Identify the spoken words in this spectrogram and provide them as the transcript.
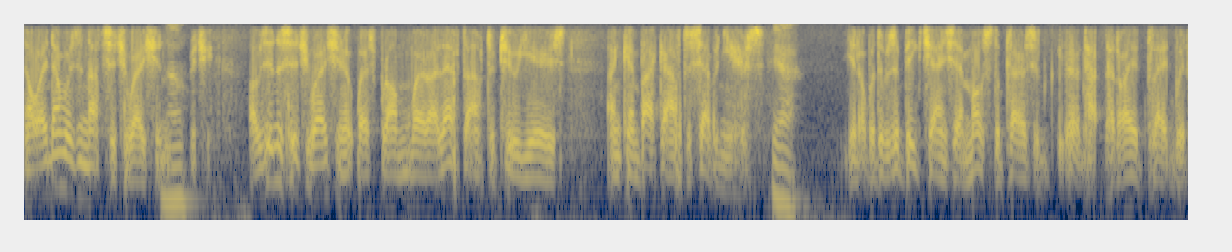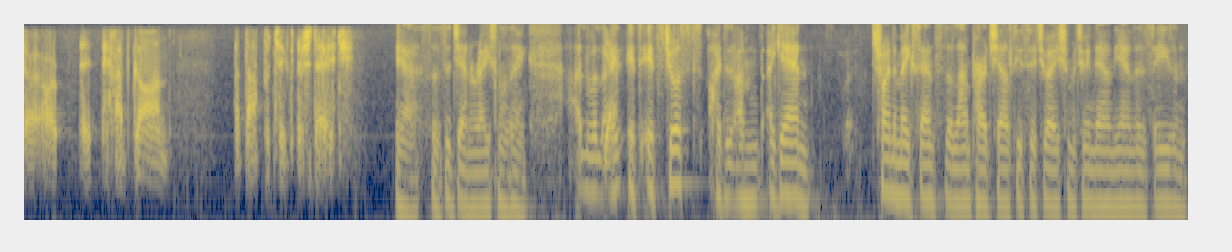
No, I never was in that situation, no. Richie. I was in a situation at West Brom where I left after two years and came back after seven years. Yeah. You know, but there was a big change there. Most of the players that I had played with are, are, had gone at that particular stage. Yeah, so it's a generational thing. Uh, yeah. It's it's just I, am again trying to make sense of the Lampard Chelsea situation between now and the end of the season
